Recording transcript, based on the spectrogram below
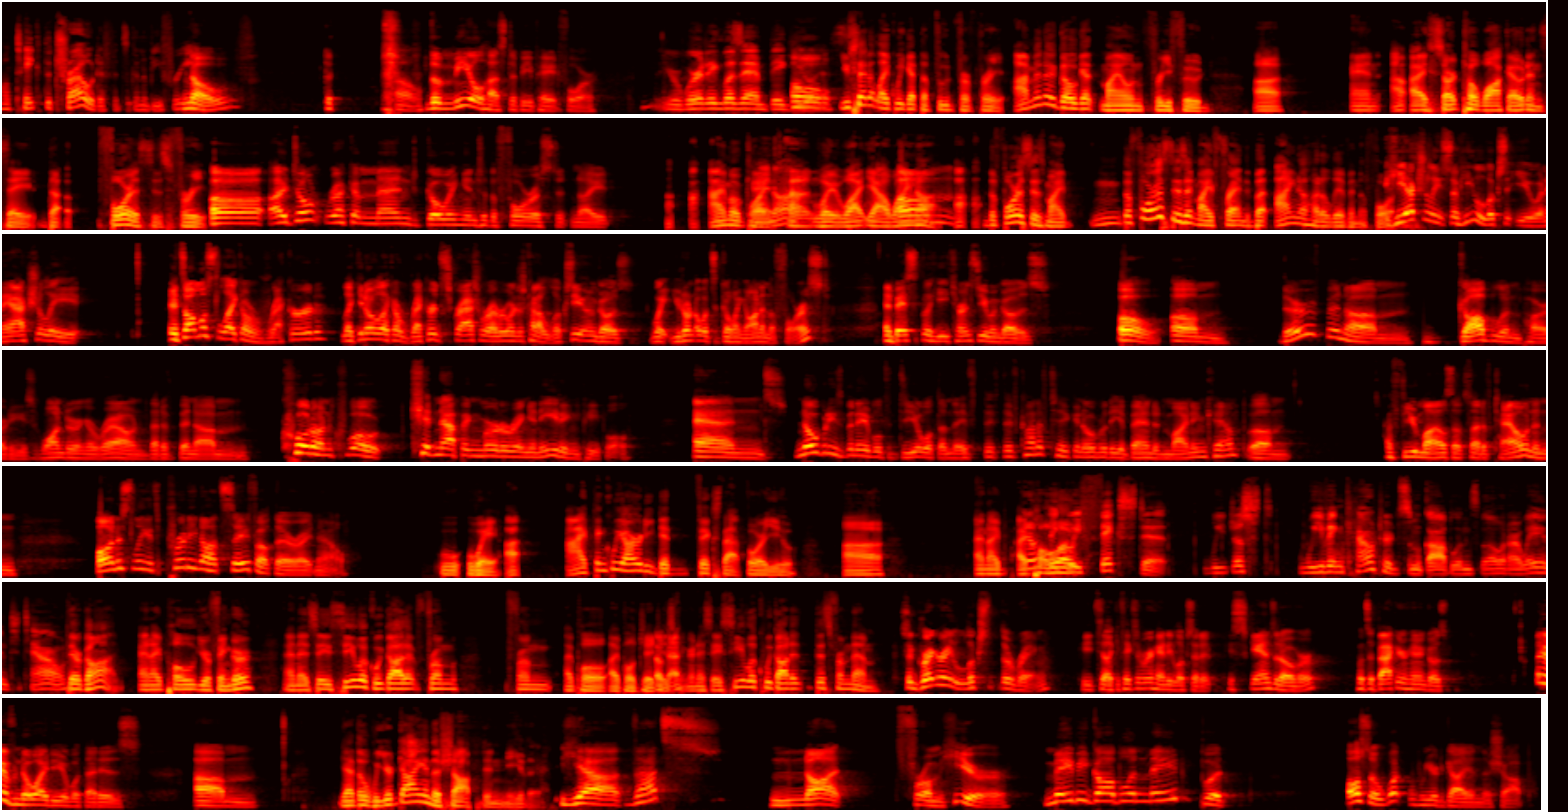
I'll take the trout if it's gonna be free. No, the Oh, the meal has to be paid for. your wording was ambiguous. Oh, You said it like we get the food for free. I'm gonna go get my own free food. Uh, and I, I start to walk out and say the forest is free. Uh, I don't recommend going into the forest at night. I- I'm okay. Why not? Uh, wait, why? Yeah, why Um, not? Uh, the forest is my. mm, The forest isn't my friend, but I know how to live in the forest. He actually, so he looks at you and he actually, it's almost like a record, like, you know, like a record scratch where everyone just kind of looks at you and goes, wait, you don't know what's going on in the forest? And basically he turns to you and goes, oh, um, there have been, um, goblin parties wandering around that have been, um, quote unquote, kidnapping, murdering, and eating people. And nobody's been able to deal with them. They've, they've, they've kind of taken over the abandoned mining camp, um, a few miles outside of town, and honestly, it's pretty not safe out there right now. Wait, I I think we already did fix that for you. Uh, and I I, I don't pull think out. we fixed it. We just we've encountered some goblins though on our way into town. They're gone, and I pull your finger and I say, "See, look, we got it from from." I pull I pull JJ's Okay. finger and I say, "See, look, we got it this from them." So Gregory looks at the ring. He t- like he takes it from your hand. He looks at it. He scans it over, puts it back in your hand, and goes, "I have no idea what that is." Um, Yeah, the weird guy in the shop didn't either. yeah, that's not from here. Maybe goblin made, but also, what weird guy in the shop?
